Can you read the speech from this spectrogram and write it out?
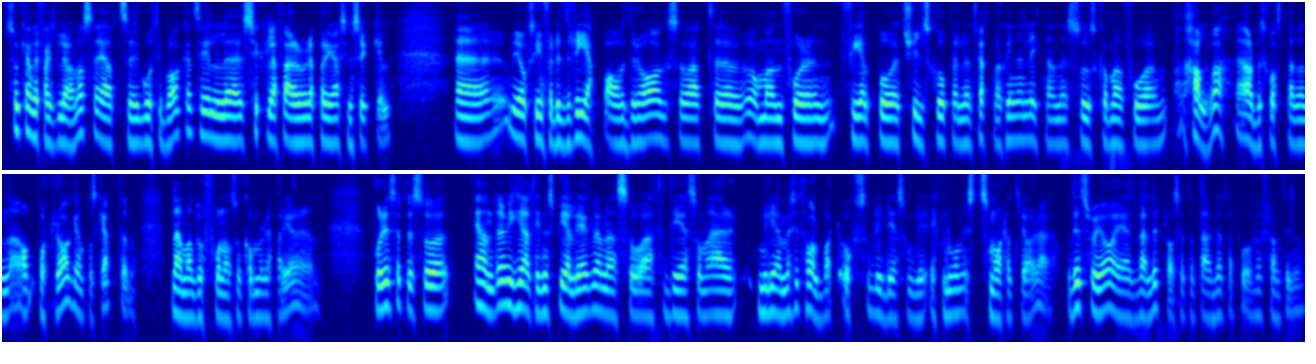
Så kan det faktiskt löna sig att eh, gå tillbaka till cykelaffären och reparera sin cykel. Vi har också infört ett repavdrag så att om man får fel på ett kylskåp eller en tvättmaskin eller liknande så ska man få halva arbetskostnaden bortdragen på skatten när man då får någon som kommer och reparerar den. På det sättet så ändrar vi hela tiden spelreglerna så att det som är miljömässigt hållbart också blir det som blir ekonomiskt smart att göra. Och det tror jag är ett väldigt bra sätt att arbeta på för framtiden.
